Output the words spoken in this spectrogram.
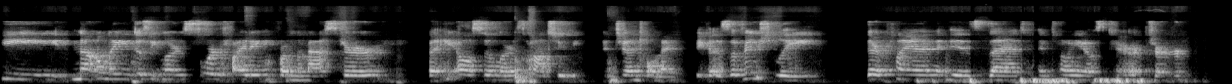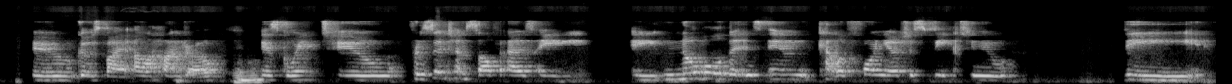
he not only does he learn sword fighting from the master, but he also learns how to be a gentleman because eventually their plan is that Antonio's character, who goes by Alejandro, mm-hmm. is going to present himself as a a noble that is in California to speak to the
